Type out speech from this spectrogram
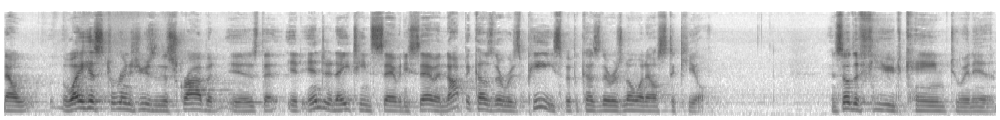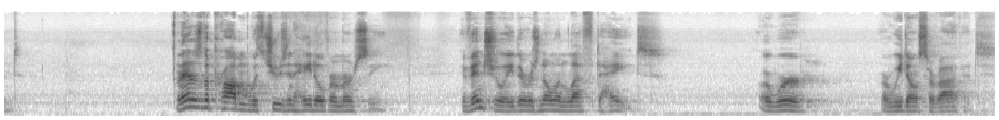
Now, the way historians usually describe it is that it ended in 1877 not because there was peace, but because there was no one else to kill. And so the feud came to an end. And that is the problem with choosing hate over mercy. Eventually, there was no one left to hate, or we're, or we don't survive it.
